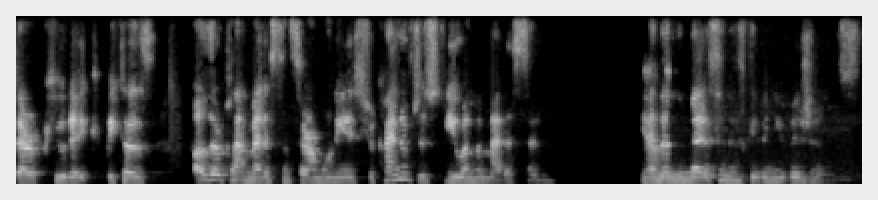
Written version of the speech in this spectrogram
therapeutic because other plant medicine ceremonies, you're kind of just you and the medicine. Yeah. And then the medicine is giving you visions.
